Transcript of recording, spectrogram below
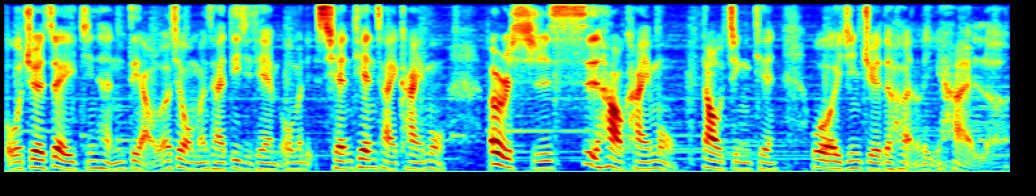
我觉得这已经很屌了。而且我们才第几天？我们前天才开幕，二十四号开幕到今天，我已经觉得很厉害了。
